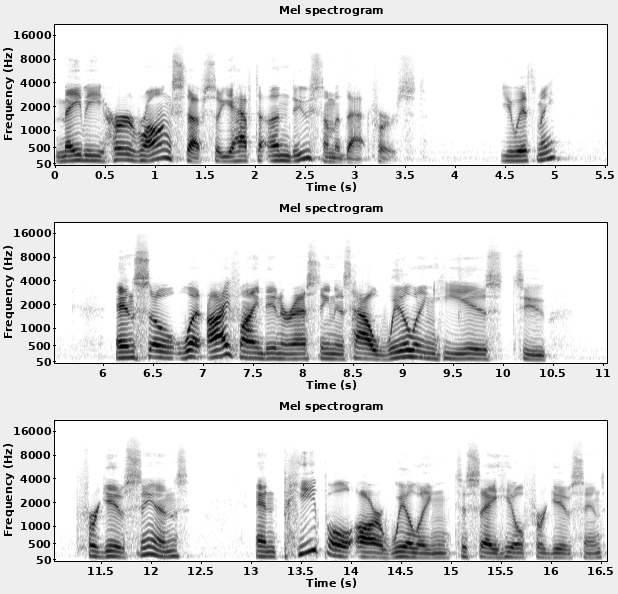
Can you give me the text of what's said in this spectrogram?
maybe heard wrong stuff, so you have to undo some of that first. You with me? And so, what I find interesting is how willing he is to forgive sins and people are willing to say he'll forgive sins,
